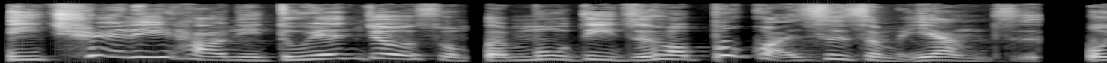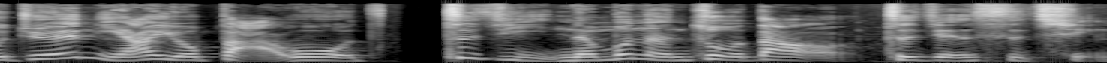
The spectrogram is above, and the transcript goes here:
你确立好你读研究所的目的之后，不管是什么样子，我觉得你要有把握自己能不能做到这件事情。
